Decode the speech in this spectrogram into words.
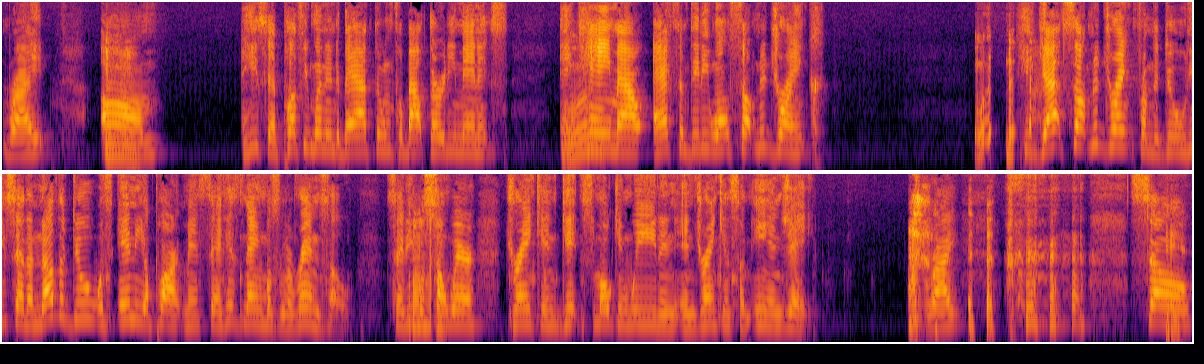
right? Um, and he said Puffy went in the bathroom for about 30 minutes and came out, asked him, did he want something to drink? What He got something to drink from the dude. He said another dude was in the apartment, said his name was Lorenzo. Said he was mm-hmm. somewhere drinking, getting smoking weed and, and drinking some E and J. Right? so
